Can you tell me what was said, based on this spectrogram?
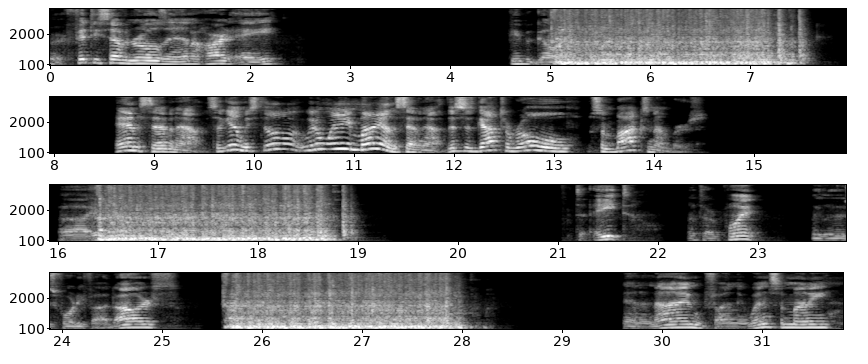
We're 57 rolls in, a hard 8. Keep it going. And 7 out. So again, we still don't, we don't win any money on the 7 out. This has got to roll some box numbers. Uh, here we go. To 8. That's our point. We lose $45. And a 9. Finally win some money.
